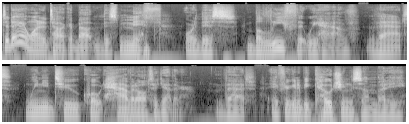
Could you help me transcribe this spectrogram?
today I wanted to talk about this myth or this belief that we have that we need to, quote, have it all together. That if you're going to be coaching somebody,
